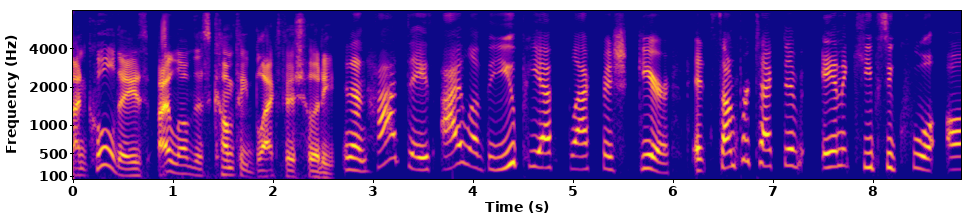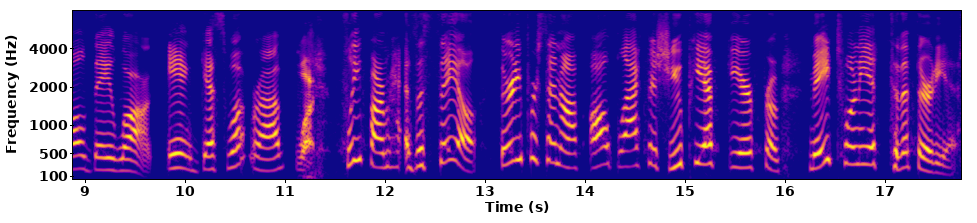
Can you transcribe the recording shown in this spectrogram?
on. Cool days, I love this comfy Blackfish hoodie. And on hot days, I love the UPF Blackfish gear. It's sun protective and it keeps you cool all day long. And guess what, Rob? What? Fleet Farm has a sale 30% off all Blackfish UPF gear from May 20th to the 30th.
